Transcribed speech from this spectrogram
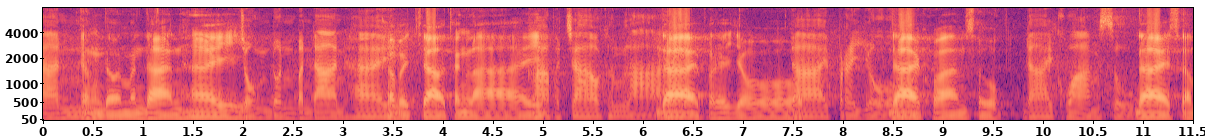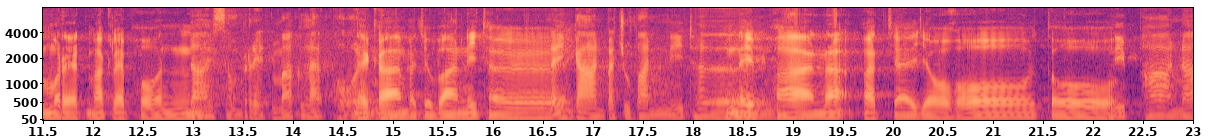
นั้น จงโดนบันดาลให้ จงดลบันดาลให้ ข้าพเจ้าทั้งหลาย ข้าพเจ้าทั้งหลาย ได้ประโยชน์ ได้ประโยชน์ ได้ความสุข ได้ความสุข ได้สำเร็จมรรคและผล ได้สำเร็จมรรคและผล ในการปัจจุบันนี้เธอ ในการปัจจุบันนี้เธอ นิพพานะปัจจยโยโหโตนิพพานะ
